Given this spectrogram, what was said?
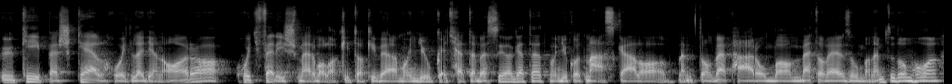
ő képes kell, hogy legyen arra, hogy felismer valakit, akivel mondjuk egy hete beszélgetett, mondjuk ott mászkál a, nem tudom, Web3-ban, Metaverzumban, nem tudom hol,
